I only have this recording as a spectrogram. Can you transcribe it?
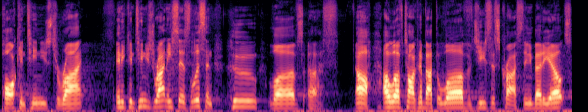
Paul continues to write, and he continues to write, and he says, Listen, who loves us? Ah, I love talking about the love of Jesus Christ. Anybody else?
